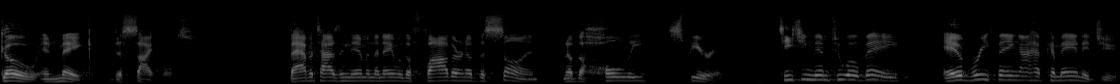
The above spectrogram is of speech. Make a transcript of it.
Go and make disciples, baptizing them in the name of the Father and of the Son and of the Holy Spirit, teaching them to obey everything I have commanded you.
